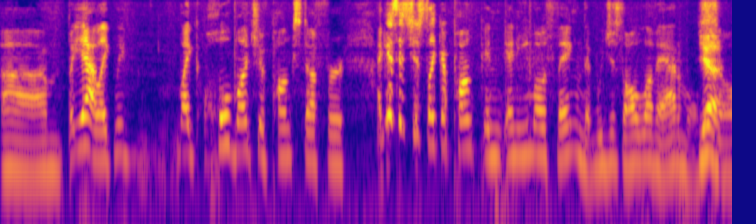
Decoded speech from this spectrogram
Um, but yeah, like we like a whole bunch of punk stuff for I guess it's just like a punk and, and emo thing that we just all love animals. Yeah, So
